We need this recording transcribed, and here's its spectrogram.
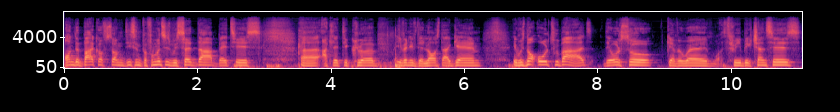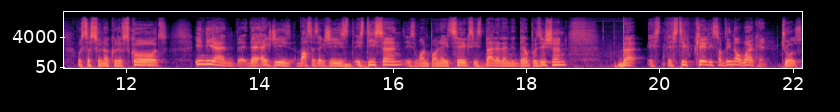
on the back of some decent performances. We said that Betis, uh, Athletic Club, even if they lost that game, it was not all too bad. They also gave away what, three big chances. Osasuna could have scored. In the end, the, the XG, Barca's XG is, is decent. Is 1.86. Is better than the opposition, but it's, there's still clearly something not working. Juls,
